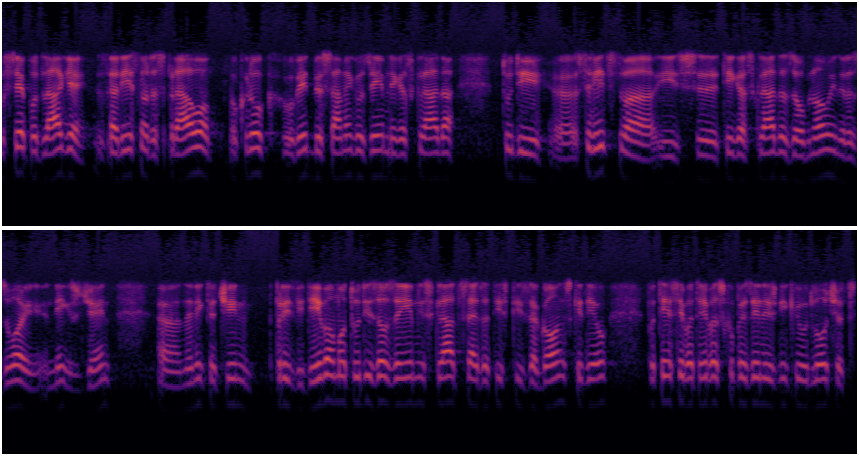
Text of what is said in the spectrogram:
vse podlage za resno razpravo okrog uvedbe samega vzajemnega sklada tudi uh, sredstva iz uh, tega sklada za obnovo in razvoj NextGen uh, na nek način predvidevamo tudi za vzajemni sklad, saj za tisti zagonski del, potem se pa treba skupaj z deležniki odločiti,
